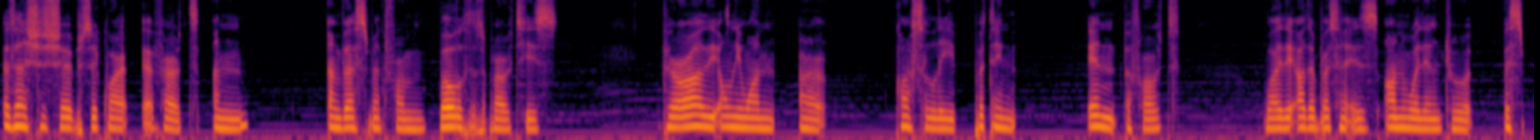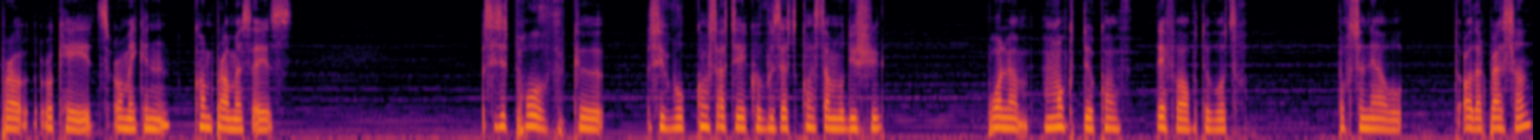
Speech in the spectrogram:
relationships require effort and investment from both the parties. If you are the only one are constantly putting in effort, while the other person is unwilling to reciprocate or making compromises, si je trouve que si vous constatez que vous êtes constamment déçu le manque de conf- de votre partenaire ou de other person,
